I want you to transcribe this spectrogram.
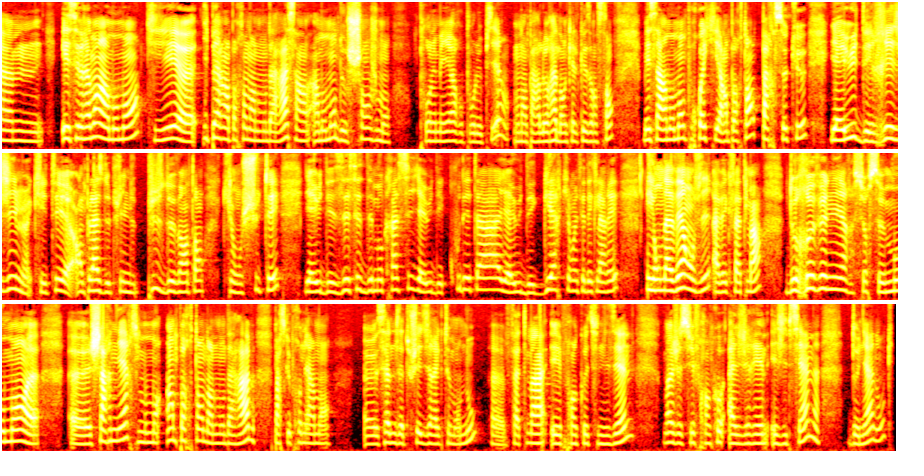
Euh, et c'est vraiment un moment qui est euh, hyper important dans le monde arabe, c'est un moment de changement pour le meilleur ou pour le pire. On en parlera dans quelques instants. Mais c'est un moment pourquoi qui est important? Parce que il y a eu des régimes qui étaient en place depuis une- plus de 20 ans qui ont chuté. Il y a eu des essais de démocratie, il y a eu des coups d'État, il y a eu des guerres qui ont été déclarées. Et on avait envie, avec Fatma, de revenir sur ce moment euh, euh, charnière, ce moment important dans le monde arabe. Parce que premièrement, euh, ça nous a touché directement nous, euh, Fatma est franco-tunisienne, moi je suis franco-algérienne égyptienne, Donia donc.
